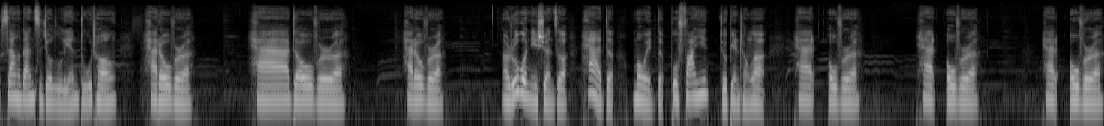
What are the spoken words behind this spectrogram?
三个单词就连读成 head over a had over a had over a。啊，如果你选择 had 末尾的不发音，就变成了 head over a head over a head over a。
